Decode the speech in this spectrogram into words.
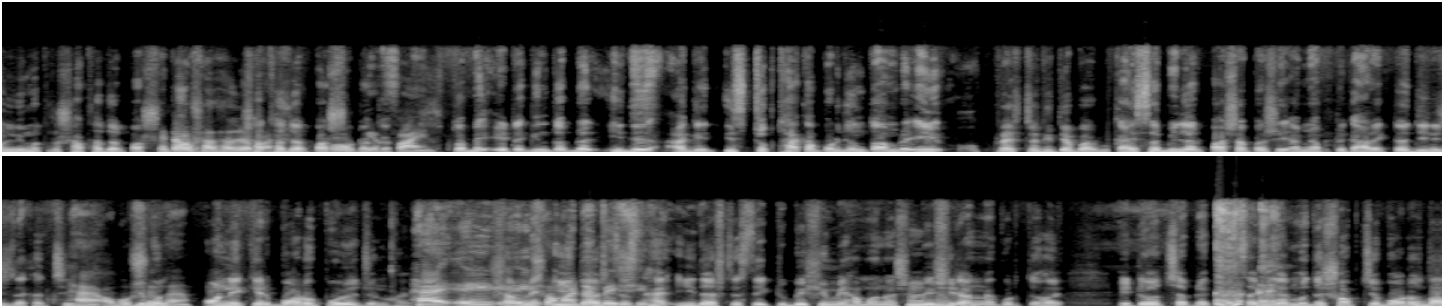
অনলি মাত্র সাত হাজার পাঁচশো এটাও 7,500 সাত হাজার পাঁচশো। টাকা। তবে এটা কিন্তু আপনার ঈদের আগে স্টক থাকা পর্যন্ত আমরা এই প্রাইসটা দিতে পারব। কাইসাবিলার পাশাপাশি আমি আপনাকে আরেকটা জিনিস দেখাচ্ছি। হ্যাঁ, যেমন হ্যাঁ। অনেকের বড় প্রয়োজন হয়। হ্যাঁ এই সময়টা বেশি। হ্যাঁ ঈদ আসতেছে একটু বেশি মেহমান আসে বেশি রান্না করতে হয়। এটা হচ্ছে আপনার কাইসাবিলার মধ্যে সবচেয়ে বড় যে।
